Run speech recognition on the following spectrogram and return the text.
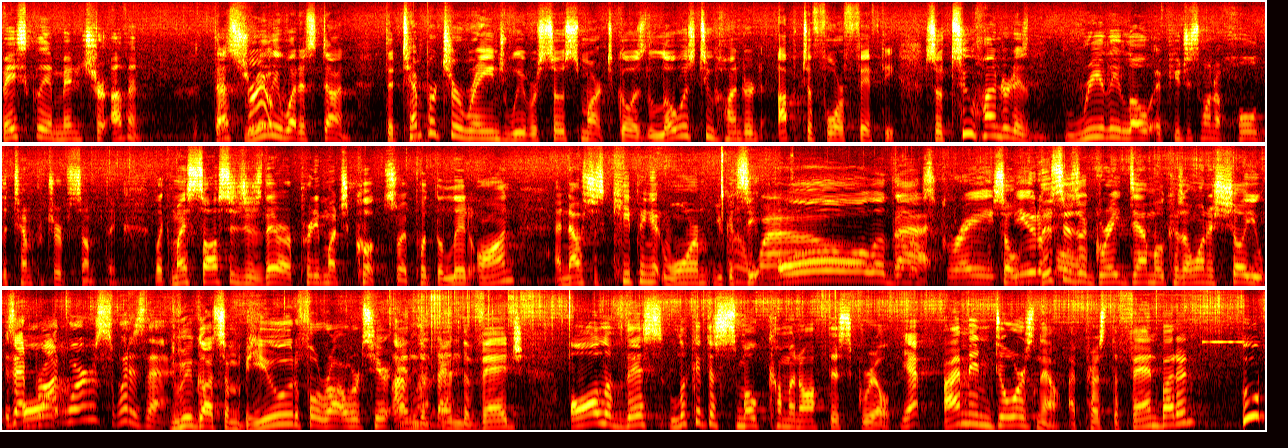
Basically a miniature oven. That's, really what it's done. The temperature range, we were so smart to go as low as 200 up to 450. So 200 is really low if you just want to hold the temperature of something. Like my sausages there are pretty much cooked. So I put the lid on and now it's just keeping it warm. You can Oh, see wow. all of That that. looks great. So this is a great demo because I want to show you is that all- bratwurst? What is that? We've got some beautiful bratwurst here I and the, and the veg. All of this, look at the smoke coming off this grill. Yep. I'm indoors now. I press the fan button, boop,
